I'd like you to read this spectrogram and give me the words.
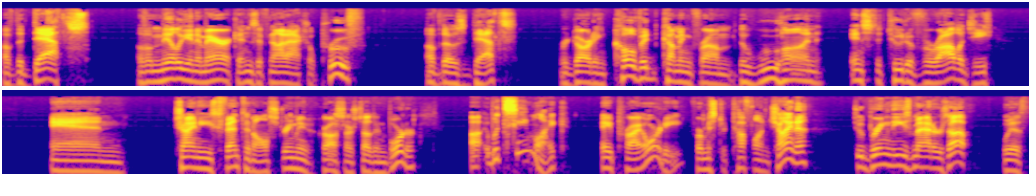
of the deaths of a million Americans, if not actual proof of those deaths regarding COVID coming from the Wuhan Institute of Virology and Chinese fentanyl streaming across our southern border, uh, it would seem like a priority for Mr. Tough on China to bring these matters up with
